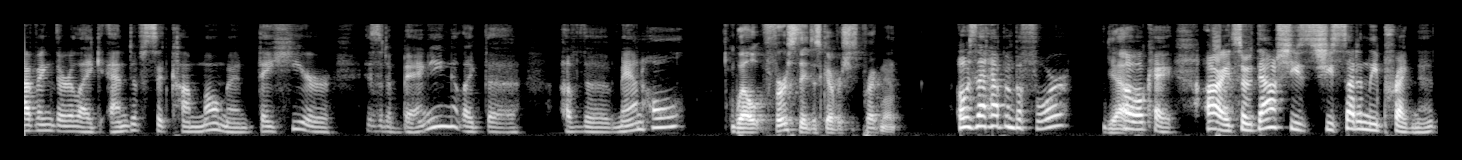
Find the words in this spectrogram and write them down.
having their like end of sitcom moment, they hear, is it a banging like the of the manhole? Well, first they discover she's pregnant. Oh, has that happened before? Yeah. Oh, okay. All right. So now she's she's suddenly pregnant.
